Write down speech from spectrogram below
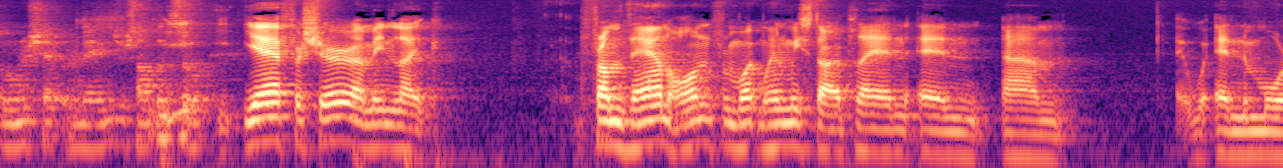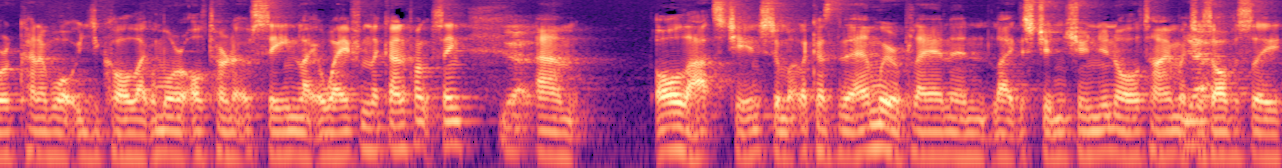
ownership or names or something. So Yeah, for sure. I mean, like from then on, from what when we started playing in um, w- in the more kind of what would you call like a more alternative scene, like away from the kind of punk scene, yeah. um, all that's changed so much. Because then we were playing in like the students' union all the time, which is obviously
